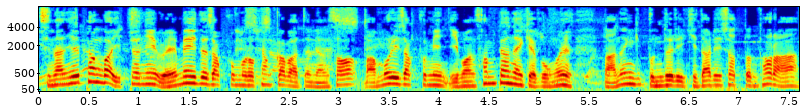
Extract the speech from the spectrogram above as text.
지난 1편과 2편이 웰메이드 작품으로 평가받으면서 마무리 작품인 이번 3편의 개봉을 많은 분들이 기다리셨던 터라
